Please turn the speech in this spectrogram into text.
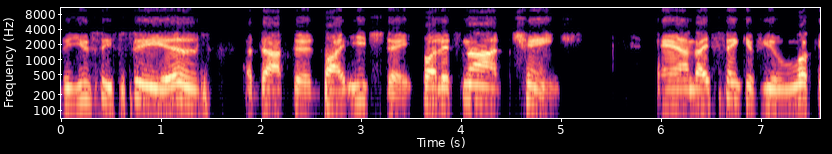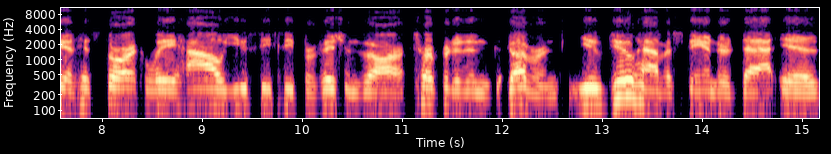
the UCC is adopted by each state, but it's not changed. And I think if you look at historically how UCC provisions are interpreted and governed, you do have a standard that is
